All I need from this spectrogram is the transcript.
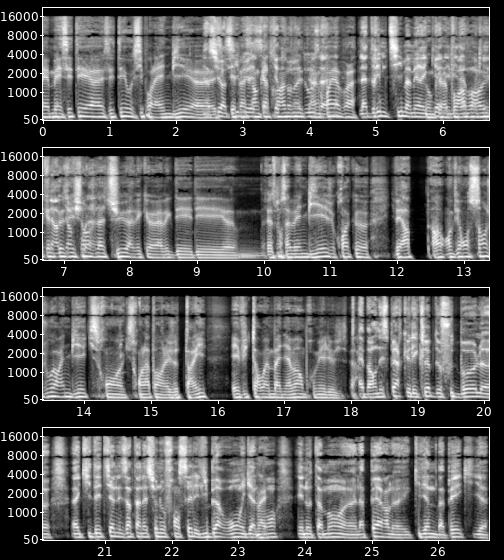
Euh, mais mais c'était euh, c'était aussi pour la NBA euh, Bien sûr, Team passé en USA 92, c'était 92, incroyable. Voilà. La Dream Team américaine, Donc pour avoir eu quelques échanges là-dessus avec avec des, des euh, responsables NBA, je crois que il va y avoir en- environ 100 joueurs NBA qui seront qui seront là pendant les Jeux de Paris et Victor Wembanyama en premier lieu, j'espère. Eh ben, on espère que les clubs de football euh, euh, qui détiennent les internationaux français les libéreront également, et notamment euh, la perle euh, Kylian Mbappé qui euh,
